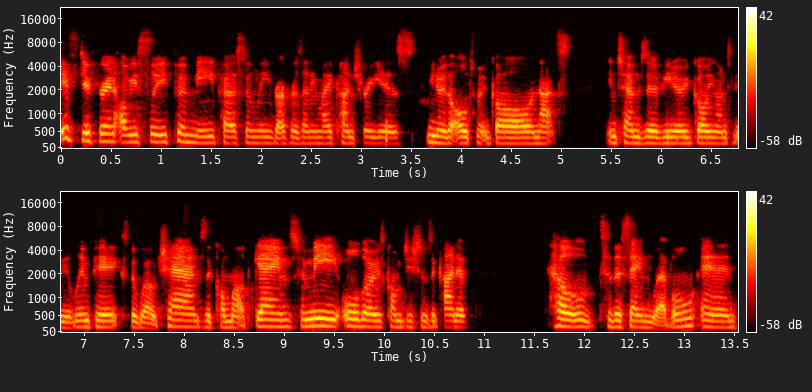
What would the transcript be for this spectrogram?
it's different. Obviously, for me personally, representing my country is you know the ultimate goal, and that's in terms of you know going on to the Olympics, the World Champs, the Commonwealth Games. For me, all those competitions are kind of held to the same level, and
